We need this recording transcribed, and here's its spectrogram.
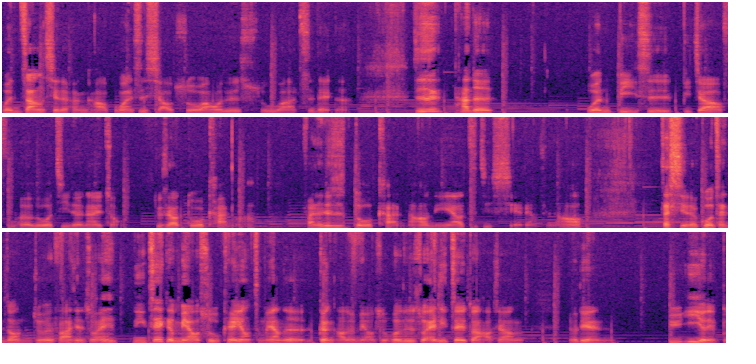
文章写得很好，不管是小说啊或者是书啊之类的。就是他的文笔是比较符合逻辑的那一种，就是要多看嘛，反正就是多看，然后你也要自己写这样子，然后在写的过程中，你就会发现说，哎、你这个描述可以用怎么样的更好的描述，或者是说，哎、你这一段好像有点语义有点不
